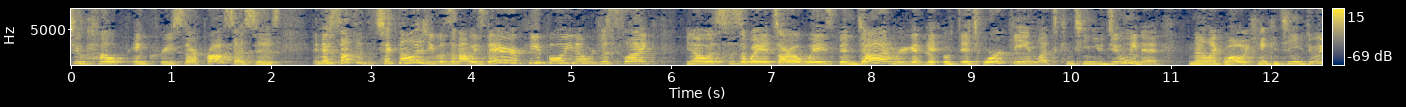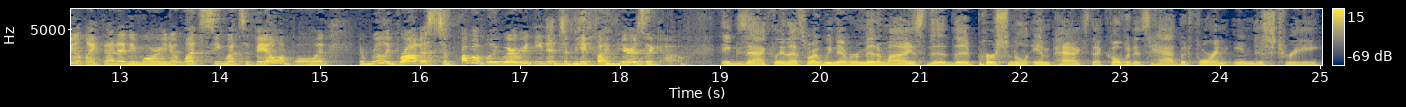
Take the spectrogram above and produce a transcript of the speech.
to help increase their processes. And it's not that the technology wasn't always there. People, you know, were just like, you know, this is the way it's always been done. We're gonna, yep. it, it's working. Let's continue doing it. And they're like, well, we can't continue doing it like that anymore. You know, let's see what's available. And it really brought us to probably where we needed to be five years ago. Exactly, and that's why we never minimize the, the personal impacts that COVID has had. But for an industry,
